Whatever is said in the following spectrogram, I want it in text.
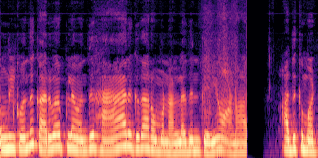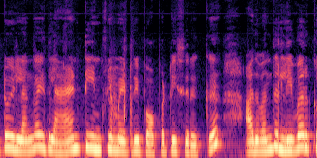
உங்களுக்கு வந்து கருவேப்பிலை வந்து ஹேருக்கு தான் ரொம்ப நல்லதுன்னு தெரியும். ஆனால் அதுக்கு மட்டும் இல்லைங்க. இதில் ஆன்டி இன்ஃப்ளமேட்ரி ப்ராப்பர்ட்டிஸ் இருக்குது அது வந்து லிவருக்கு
